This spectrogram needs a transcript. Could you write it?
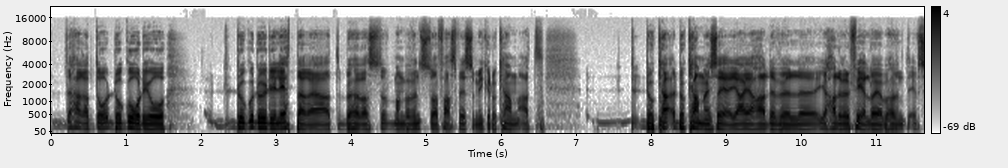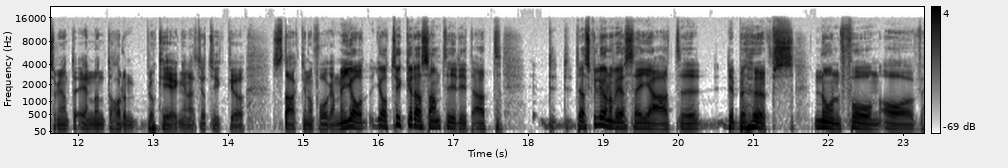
det här att då, då går det ju att då, då är det lättare att behöva, stå, man behöver inte stå fast vid det så mycket, då kan att då kan, då kan man ju säga, ja jag hade väl, jag hade väl fel då, jag behöver inte, eftersom jag inte, ändå inte har den blockeringen att jag tycker starkt i någon fråga. Men jag, jag tycker där samtidigt att, där skulle jag nog vilja säga att eh, det behövs någon form av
